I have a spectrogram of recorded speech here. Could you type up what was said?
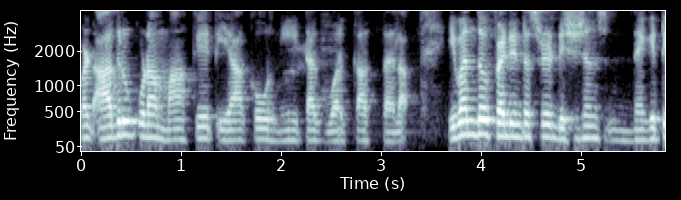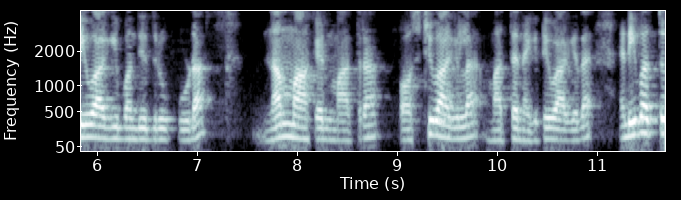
ಬಟ್ ಆದರೂ ಕೂಡ ಮಾರ್ಕೆಟ್ ಯಾಕೋ ನೀಟಾಗಿ ವರ್ಕ್ ಆಗ್ತಾ ಇಲ್ಲ. ಇವೊಂದು Fed interest rate decisions negative ಆಗಿ ಬಂದಿದ್ರು ಕೂಡ ನಮ್ಮ ಮಾರ್ಕೆಟ್ ಮಾತ್ರ ಪಾಸಿಟಿವ್ ಆಗಿಲ್ಲ, ಮತ್ತೆ ನೆಗೆಟಿವ್ ಆಗಿದೆ. ಅಂಡ್ ಇವತ್ತು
